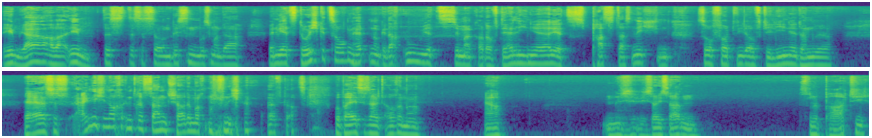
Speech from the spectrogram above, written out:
eben, ja, aber eben, das, das ist so ein bisschen, muss man da, wenn wir jetzt durchgezogen hätten und gedacht, uh, jetzt sind wir gerade auf der Linie, jetzt passt das nicht und sofort wieder auf die Linie, dann wir, ja, es ist eigentlich noch interessant, schade macht man es nicht öfters. Wobei es ist halt auch immer, ja, wie soll ich sagen, so eine Party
